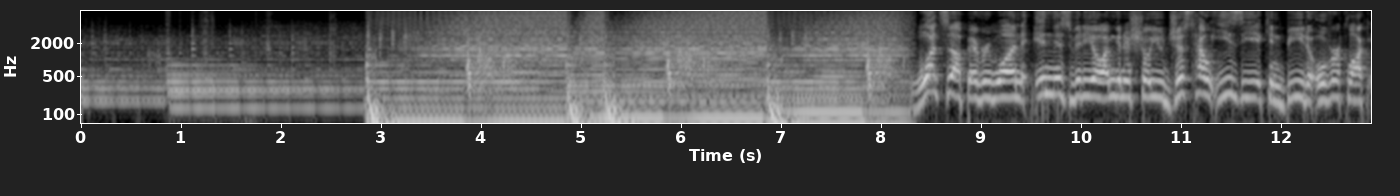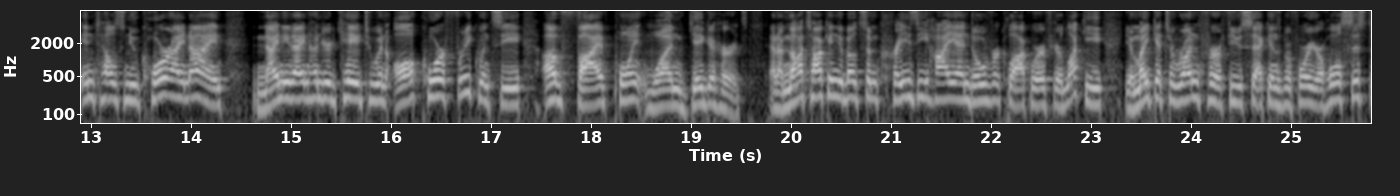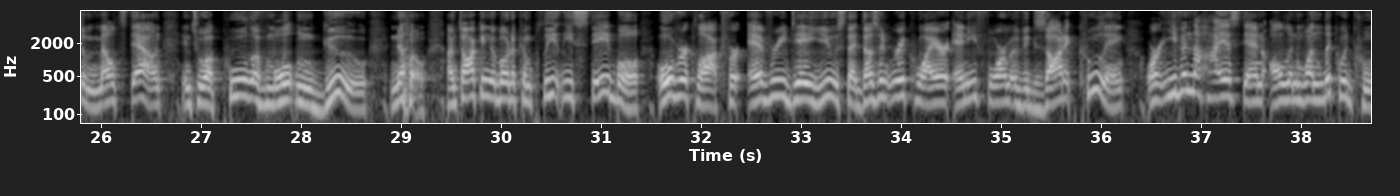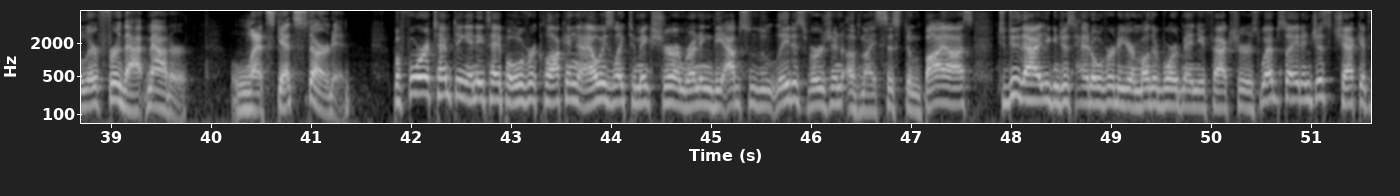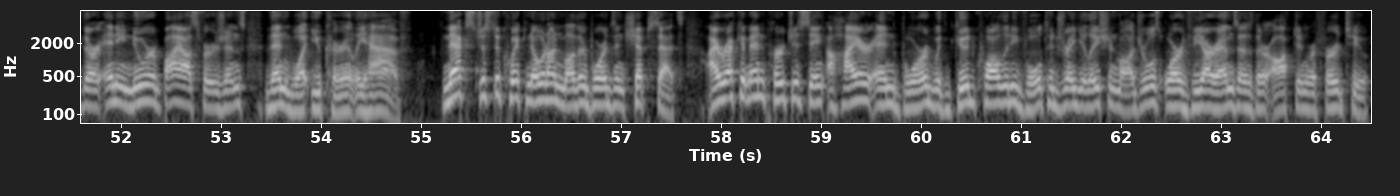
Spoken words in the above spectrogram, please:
What's up everyone? In this video, I'm gonna show you just how easy it can be to overclock Intel's new Core i9 9900K to an all-core frequency of 5.1 gigahertz. And I'm not talking about some crazy high-end overclock where if you're lucky, you might get to run for a few seconds before your whole system melts down into a pool of molten goo. No, I'm talking about a completely stable overclock for everyday use that doesn't require any form of exotic cooling or even the highest end all-in-one liquid cooler for that matter. Let's get started. Before attempting any type of overclocking, I always like to make sure I'm running the absolute latest version of my system BIOS. To do that, you can just head over to your motherboard manufacturer's website and just check if there are any newer BIOS versions than what you currently have. Next, just a quick note on motherboards and chipsets. I recommend purchasing a higher end board with good quality voltage regulation modules, or VRMs as they're often referred to.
